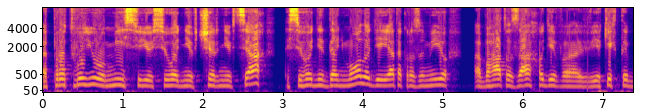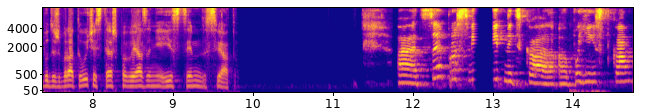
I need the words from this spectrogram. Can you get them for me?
е, про твою місію сьогодні в Чернівцях. Сьогодні День молоді. Я так розумію, е, багато заходів, е, в яких ти будеш брати участь, теж пов'язані із цим святом. е, це просвітницька е, поїздка. Е,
